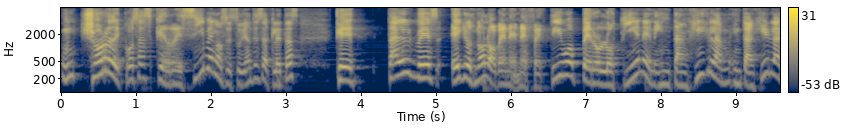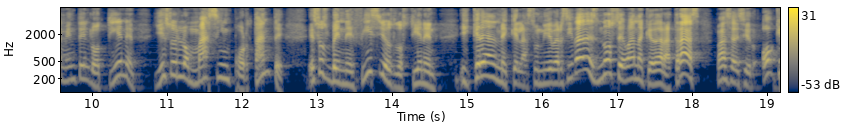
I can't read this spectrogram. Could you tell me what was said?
un chorro de cosas que reciben los estudiantes atletas que tal vez ellos no lo ven en efectivo, pero lo tienen, intangiblemente lo tienen. Y eso es lo más importante. Esos beneficios los tienen. Y créanme que las universidades no se van a quedar atrás. Vas a decir, ok,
